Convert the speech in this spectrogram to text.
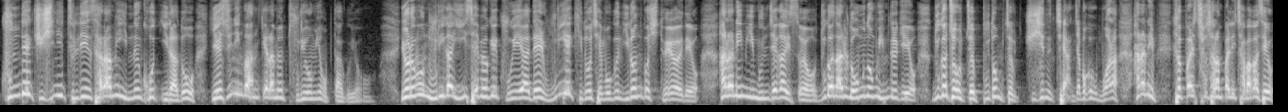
군대 귀신이 들린 사람이 있는 곳이라도 예수님과 함께라면 두려움이 없다고요. 여러분 우리가 이 새벽에 구해야 될 우리의 기도 제목은 이런 것이 되어야 돼요. 하나님 이 문제가 있어요. 누가 나를 너무 너무 힘들게 해요. 누가 저저 무덤 저 귀신은 쟤 안 잡아가고 뭐하나. 하나님 그 빨리 저 사람 빨리 잡아가세요.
